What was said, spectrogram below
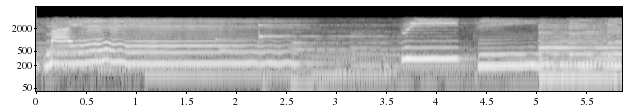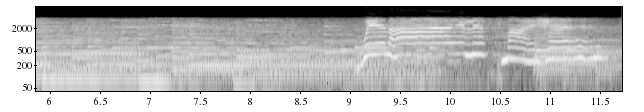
Is my everything. When I lift my hands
